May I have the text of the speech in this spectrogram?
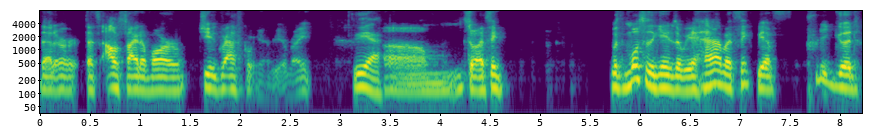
that are that's outside of our geographical area, right? Yeah. Um, so I think with most of the games that we have, I think we have pretty good,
